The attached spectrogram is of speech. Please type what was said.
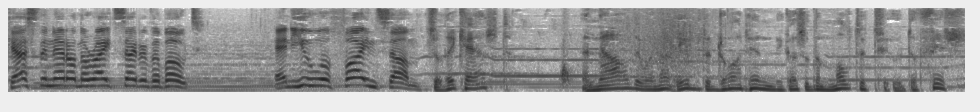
Cast the net on the right side of the boat, and you will find some. So they cast, and now they were not able to draw it in because of the multitude of fish.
